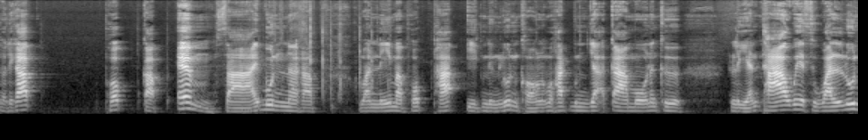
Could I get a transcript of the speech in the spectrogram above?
สวัสดีครับ พบกับเอ็มสายบุญนะครับ วันนี้มาพบพระอีกหนึ่งรุ่นของหลวงพ่อพัดบุญญากาโมนั่นคือ เหรียญท้าเวสสุวรรณรุ่น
